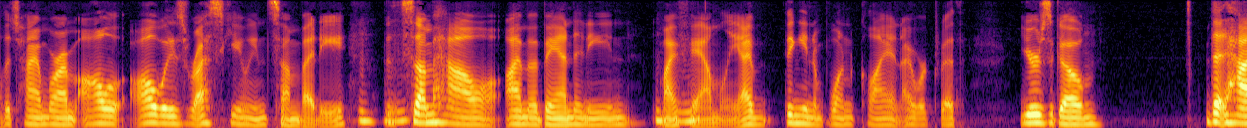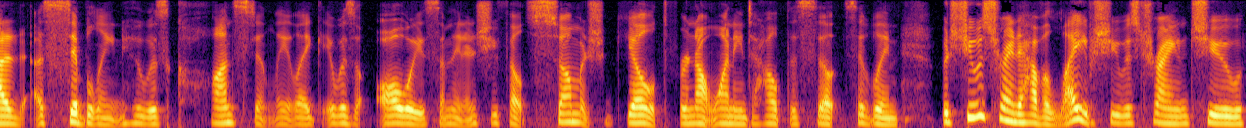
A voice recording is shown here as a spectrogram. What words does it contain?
the time where I'm all, always rescuing somebody, mm-hmm. that somehow I'm abandoning my mm-hmm. family. I'm thinking of one client I worked with years ago that had a sibling who was constantly like it was always something and she felt so much guilt for not wanting to help this sibling but she was trying to have a life she was trying to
